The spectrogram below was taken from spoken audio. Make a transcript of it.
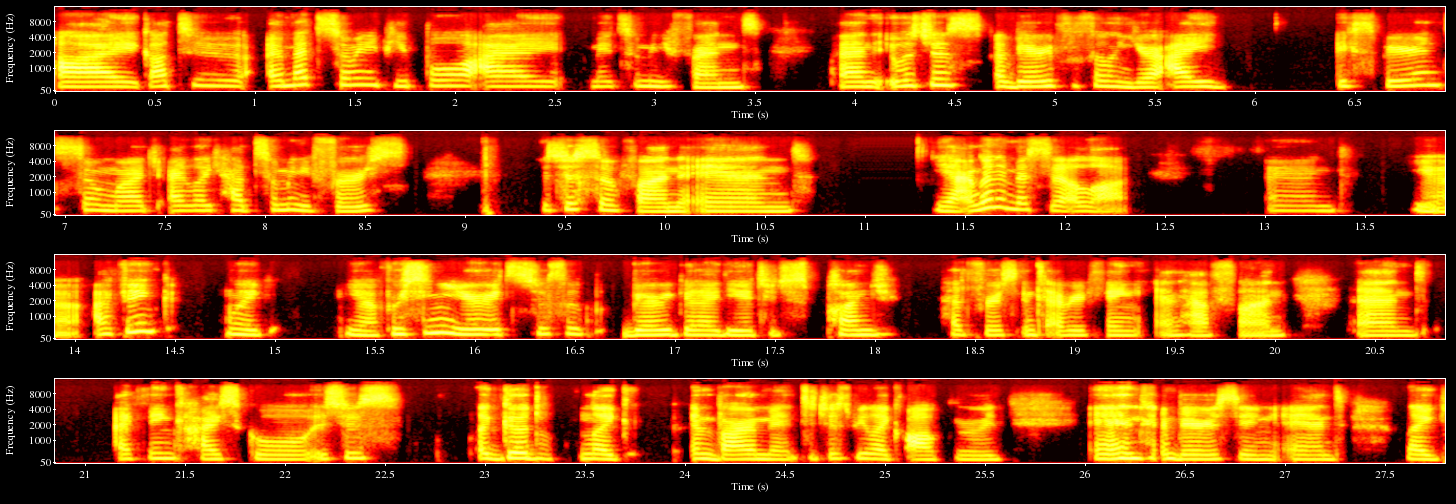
I got to, I met so many people, I made so many friends, and it was just a very fulfilling year. I experienced so much. I like had so many firsts. It's just so fun, and yeah, I'm gonna miss it a lot. And yeah, I think like yeah, for senior year, it's just a very good idea to just plunge headfirst into everything and have fun. And I think high school is just a good like environment to just be like awkward and embarrassing and like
